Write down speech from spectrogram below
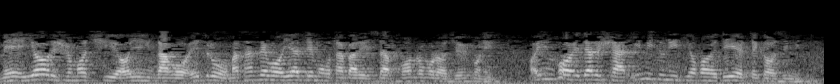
معیار شما چیه؟ آیا این قواعد رو مثلا روایت معتبر صفوان رو مراجعه کنید؟ آیا این قاعده رو شرعی می‌دونید یا قاعده ارتکازی می‌دونید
